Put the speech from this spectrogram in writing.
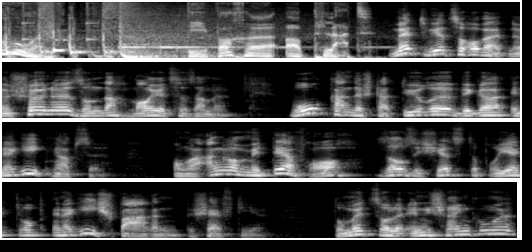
Ruhr. Die Woche ob Platt. Mit wir zu Robert, eine schöne Sonntagmorgen zusammen. Wo kann der Stadt Düre weniger Energie knapsen? Unter anderem mit der Frage soll sich jetzt der Projektgruppe Energiesparen beschäftigen. Damit sollen Einschränkungen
